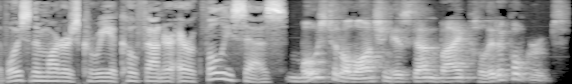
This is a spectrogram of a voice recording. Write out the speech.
The Voice of the Martyrs Korea co-founder Eric Foley says, Most of the launching is done by political groups.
